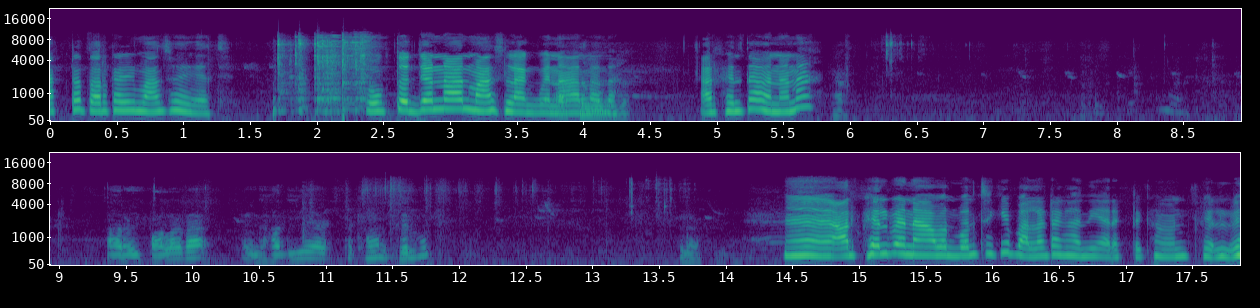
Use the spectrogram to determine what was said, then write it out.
একটা তরকারির মাছ হয়ে গেছে। শুক্তোর জন্য আর মাছ লাগবে না আলাদা। আর ফেলতে হবে না না? আর ওই পালাটা ঘা দিয়ে একটা কেমন ফেলব? হ্যাঁ আর ফেলবে না আবার বলছে কি পালাটা খা দিয়ে আর একটা কেমন ফেলবে।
